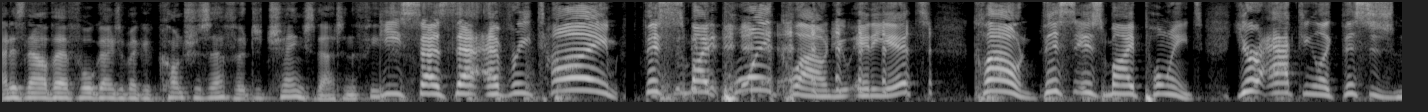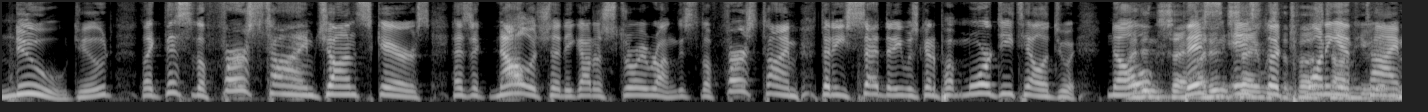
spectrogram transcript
and is now therefore going to make a conscious effort to change that in the future. He says that every time. This is my point, clown, you idiot. Clown, this is my point. You're acting like this is new, dude. Like this is the first time John Scarce has acknowledged that he got a story wrong. This is the first time that he said that he was going to put more detail into it. No, say, this I didn't say is the time twentieth time.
